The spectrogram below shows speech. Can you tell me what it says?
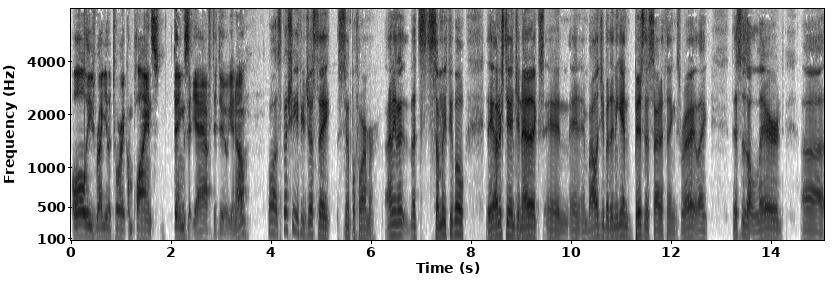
all these regulatory compliance things that you have to do. You know. Well, especially if you're just a simple farmer. I mean, that's some of these people they understand genetics and, and, and biology, but then again, business side of things, right? Like this is a layered, uh,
